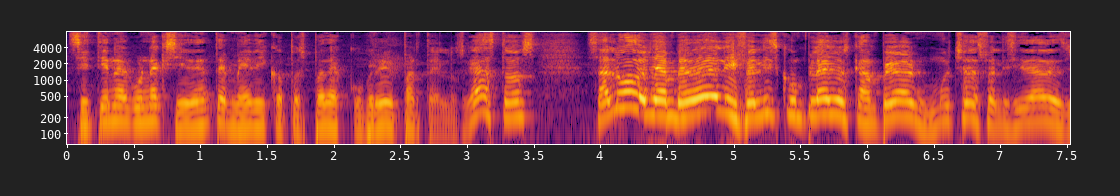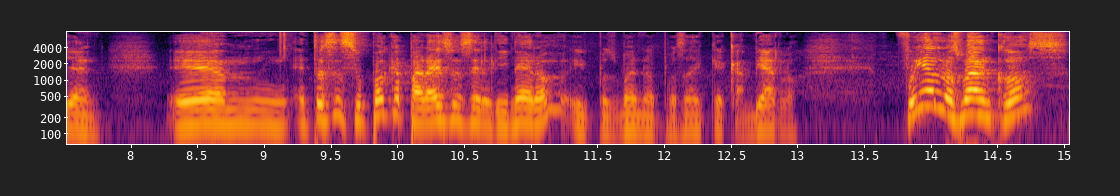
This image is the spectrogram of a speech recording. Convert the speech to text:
si tiene algún accidente médico, pues pueda cubrir parte de los gastos. Saludos, Jan Bedel, y feliz cumpleaños, campeón. Muchas felicidades, Jan. Eh, entonces supongo que para eso es el dinero, y pues bueno, pues hay que cambiarlo. Fui a los bancos,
